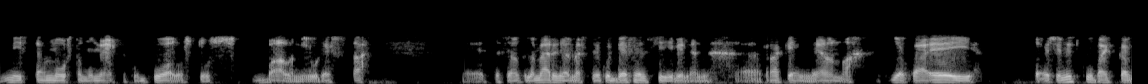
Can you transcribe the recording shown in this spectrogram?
mistään muusta mun mielestä kuin puolustusvalmiudesta – että se on kyllä määritelmästi joku defensiivinen rakennelma, joka ei, toisin nyt kuin vaikka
